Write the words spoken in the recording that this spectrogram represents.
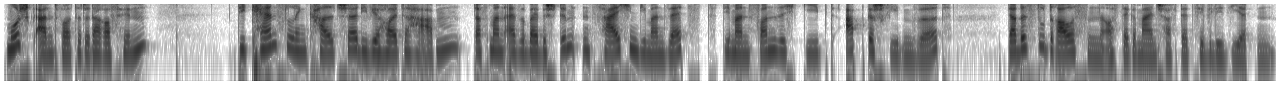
Muschk antwortete daraufhin, die Canceling Culture, die wir heute haben, dass man also bei bestimmten Zeichen, die man setzt, die man von sich gibt, abgeschrieben wird, da bist du draußen aus der Gemeinschaft der Zivilisierten.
